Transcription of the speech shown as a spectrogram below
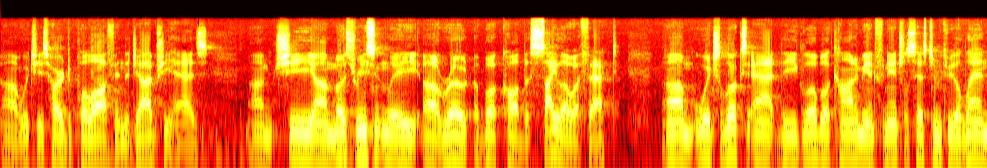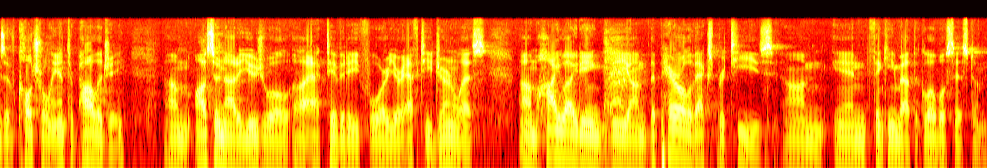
uh, which is hard to pull off in the job she has. Um, she um, most recently uh, wrote a book called The Silo Effect, um, which looks at the global economy and financial system through the lens of cultural anthropology, um, also not a usual uh, activity for your FT journalists, um, highlighting the, um, the peril of expertise um, in thinking about the global system.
